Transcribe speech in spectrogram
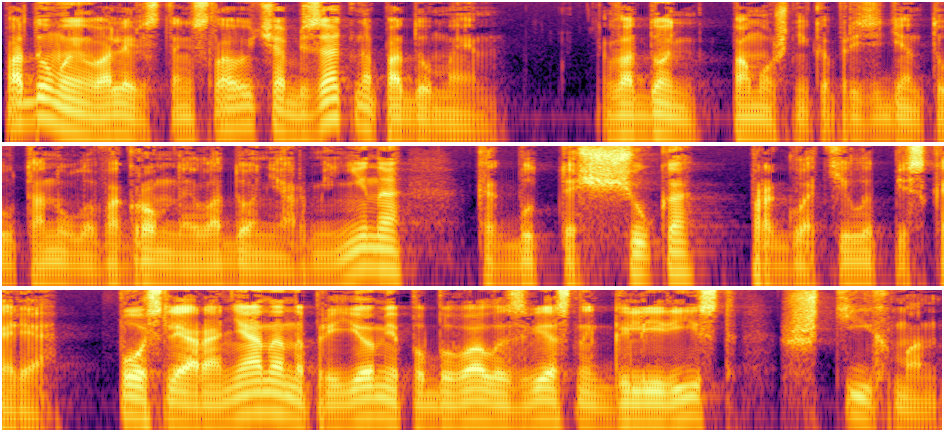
«Подумаем, Валерий Станиславович, обязательно подумаем». Ладонь помощника президента утонула в огромной ладони армянина, как будто щука проглотила пескаря. После Ароняна на приеме побывал известный галерист Штихман,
